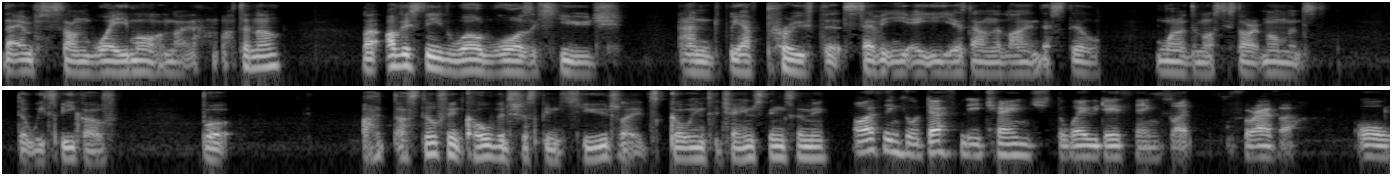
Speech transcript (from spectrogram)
That emphasis on way more. I'm like, I don't know. Like, obviously, the world wars are huge, and we have proof that 70, 80 years down the line, they're still one of the most historic moments that we speak of. But I, I still think COVID's just been huge. Like, it's going to change things for me. I think it will definitely change the way we do things, like forever, or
